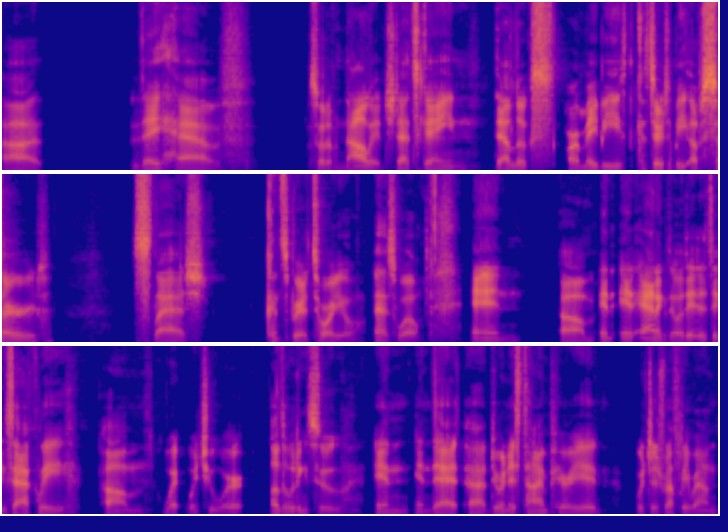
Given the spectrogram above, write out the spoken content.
uh, they have sort of knowledge that's gained that looks or maybe considered to be absurd slash conspiratorial as well. And um, an, an anecdote is exactly um, what what you were alluding to in in that uh, during this time period which is roughly around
